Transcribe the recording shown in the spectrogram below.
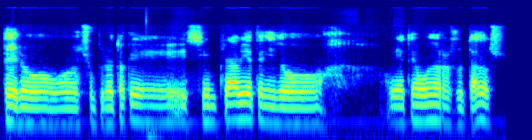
Pero es un piloto que siempre había tenido había tenido buenos resultados.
